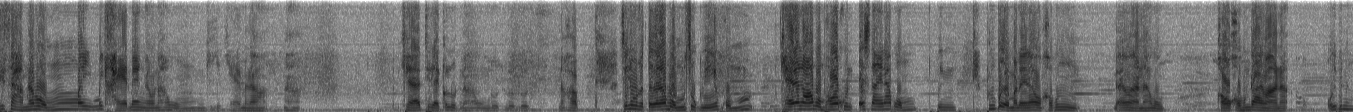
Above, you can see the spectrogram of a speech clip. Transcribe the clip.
ที่สามนะผมไม่ไม่แคสแม่งแล้วนะครับผมผมขี้เกียจแคสมันแล้วนะฮะแคสทีไรก็หลุดนะครับผมหลุดหลุดหลุด นะครับเซลล์เตอร์นะผมสุกนี้ผมแคสแล้วนะผมเพราะคุณเอสไนนะผมเพิ่งเพิ่งเปิดมาเลยนะเขาเพิ่งได้มานะผมเขาเขาเพิ่งได้มานะโอ้ยเป็นหนึ่ง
